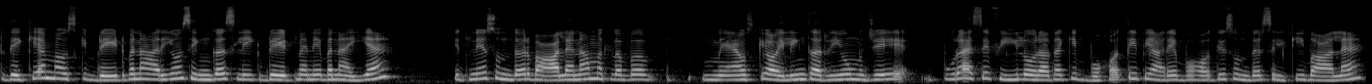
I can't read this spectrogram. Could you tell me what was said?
तो देखिए, मैं उसकी ब्रेड बना रही हूँ सिंगल स्लीक ब्रेड मैंने बनाई है। इतने सुंदर बाल है ना मतलब मैं उसकी ऑयलिंग कर रही हूँ, मुझे पूरा ऐसे फील हो रहा था कि बहुत ही प्यारे, बहुत ही सुंदर सिल्की बाल हैं।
